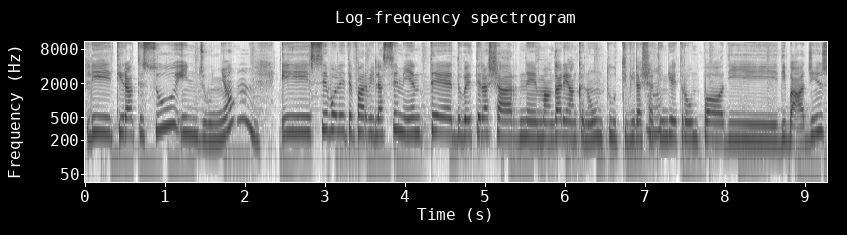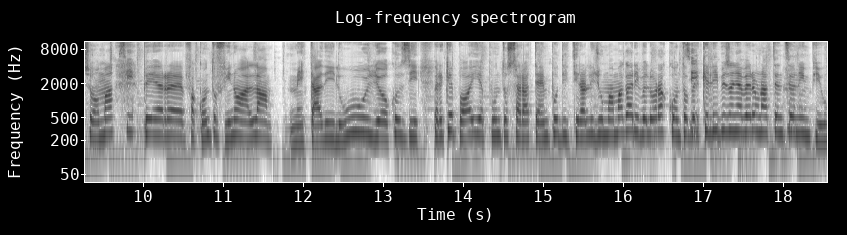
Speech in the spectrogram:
li tirate su in giugno mm. e se volete farvi la semente dovete lasciarne magari anche non tutti, vi lasciate mm indietro un po' di, di baggi, insomma, sì. per fa conto fino alla metà di luglio, così, perché poi appunto sarà tempo di tirarli giù, ma magari ve lo racconto sì. perché lì bisogna avere un'attenzione in più,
